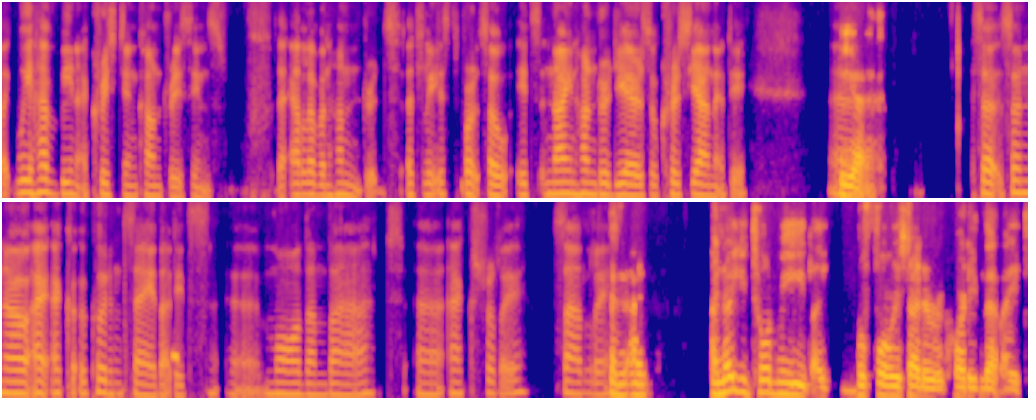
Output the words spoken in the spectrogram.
Like we have been a Christian country since the 1100s, at least. For so it's 900 years of Christianity. Uh, Yeah. So so no i i couldn't say that it's uh, more than that uh, actually sadly And I I know you told me like before we started recording that like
